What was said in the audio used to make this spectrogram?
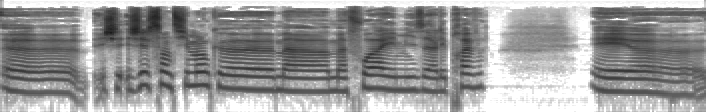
Euh, j'ai le sentiment que ma, ma foi est mise à l'épreuve et euh,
